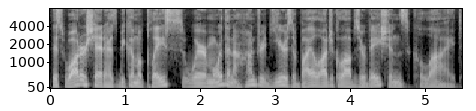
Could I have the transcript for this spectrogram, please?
This watershed has become a place where more than a hundred years of biological observations collide.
